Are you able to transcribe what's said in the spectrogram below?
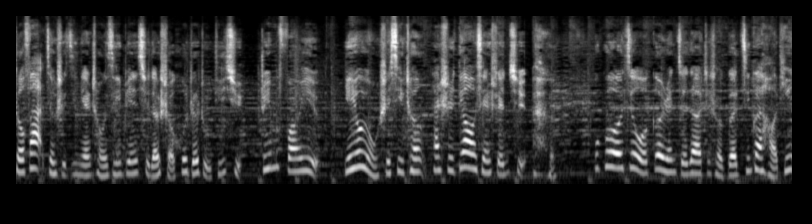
首发就是今年重新编曲的《守护者》主题曲《Dream for You》，也有勇士戏称它是掉线神曲。不过就我个人觉得这首歌轻快好听，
